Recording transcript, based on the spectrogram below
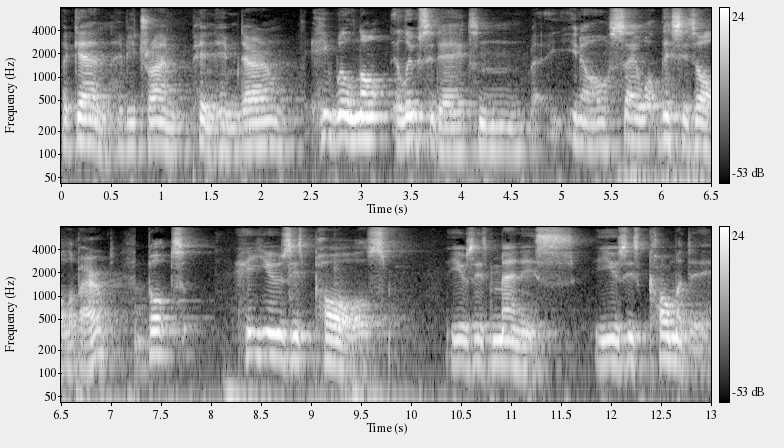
Again, if you try and pin him down, he will not elucidate and, you know, say what this is all about. But he uses pause, he uses menace, he uses comedy.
